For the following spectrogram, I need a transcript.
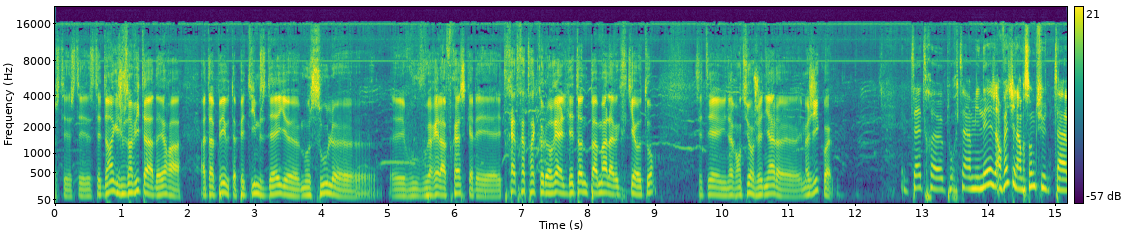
c'était- dingue. Et je vous invite d'ailleurs à, taper, vous tapez Teams Day euh, Mossoul, euh, et vous, verrez la fresque, elle est, très très très colorée, elle détonne pas mal avec ce qu'il y a autour. C'était une aventure géniale et magique, ouais. Peut-être pour terminer, en fait, j'ai l'impression que tu as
